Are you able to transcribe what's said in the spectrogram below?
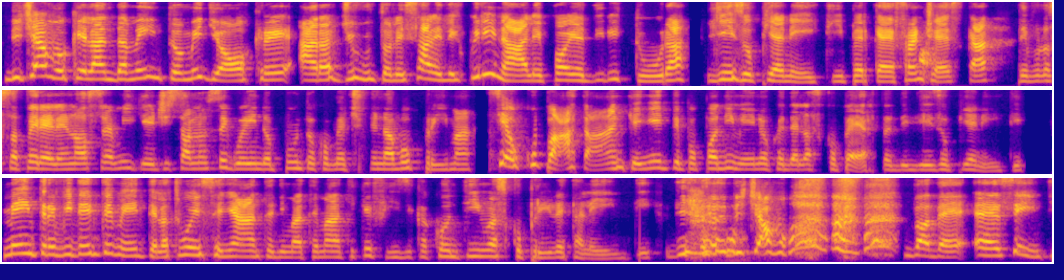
diciamo che l'andamento mediocre ha raggiunto le sale del Quirinale, poi addirittura gli esopianeti, perché Francesca, devono sapere le nostre amiche che ci stanno seguendo, appunto come accennavo prima, si è occupata anche niente po' di meno che della scoperta degli esopianeti, mentre evidentemente la tua insegnante di matematica e fisica continua a scoprire talenti. diciamo, vabbè, eh, senti,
